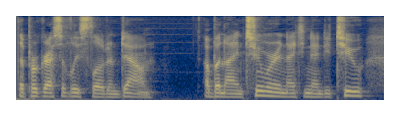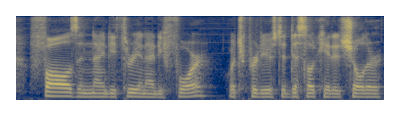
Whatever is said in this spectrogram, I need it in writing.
that progressively slowed him down. A benign tumor in 1992, falls in 93 and 94, which produced a dislocated shoulder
